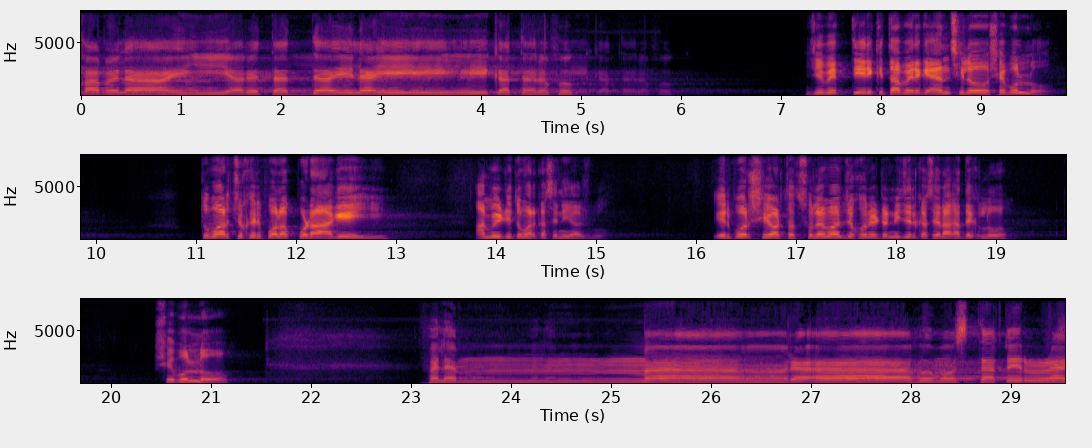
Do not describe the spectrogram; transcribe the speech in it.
قبل أن يرتد إليك طرفك যে ব্যক্তির কিতাবের জ্ঞান ছিল সে বলল তোমার চোখের পলক পড়া আগেই আমি এটি তোমার কাছে নিয়ে আসব এরপর সে অর্থাৎ সুলেমান যখন এটা নিজের কাছে রাখা দেখলো সে বলল فلما رآه مستقرا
